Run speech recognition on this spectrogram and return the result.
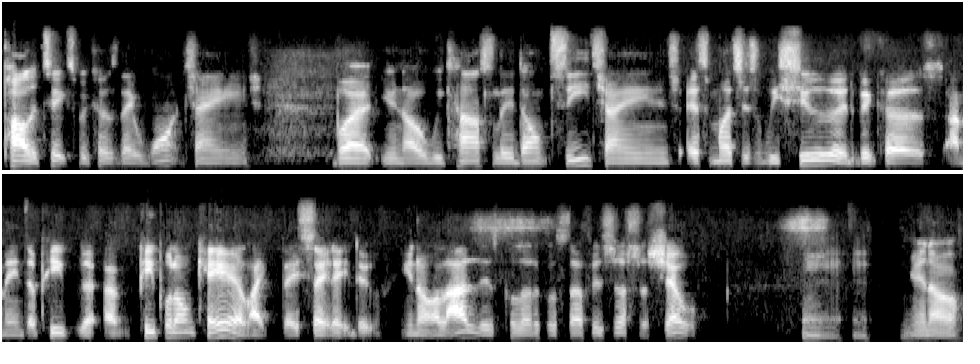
politics because they want change, but you know we constantly don't see change as much as we should because I mean the people uh, people don't care like they say they do. You know, a lot of this political stuff is just a show. Mm-hmm. You know,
